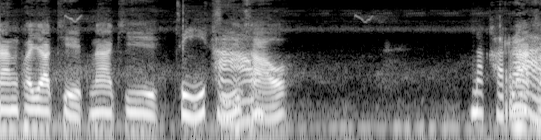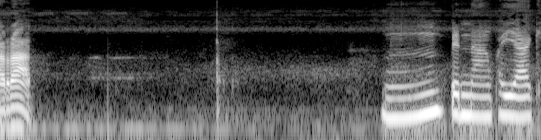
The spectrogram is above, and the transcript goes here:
นางพญาเขกนาคีสีสีขาวขาวนาคนาราคชราช อืมเป็นนางพญาเข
